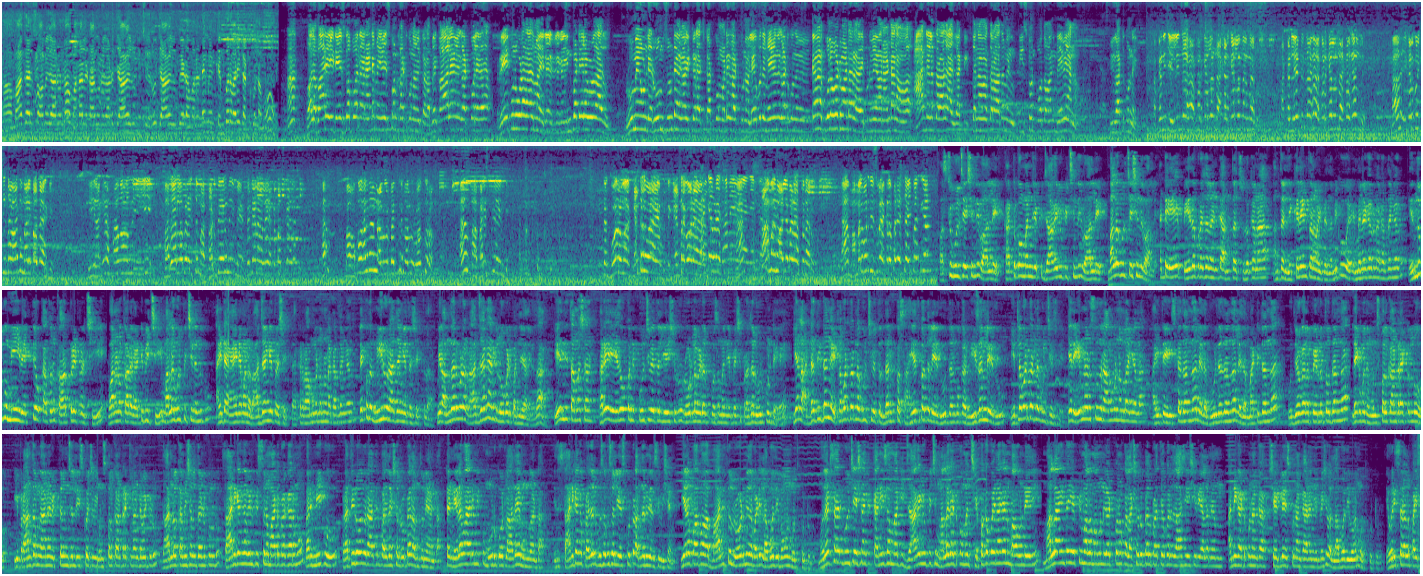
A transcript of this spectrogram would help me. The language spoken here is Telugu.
ఆ, మాగారి స్వామి గారు ఉన్న మన్నాలి ఠాగూర్ గారు జాగా చూపించారు. జాగా చూపించడం వల్లనే మేము టెంపరీ కట్టుకున్నాము. ఆ? వాళ్ళ భార్య ఇటు వేసుకోపోయినారంటే మేము వేసుకొని కట్టుకున్నాం ఇక్కడ. మేము కావాలని కట్టుకోలేదు? కదా రేకులు కూడా కాదు మా ఇన్పటేలు కూడా కాదు. రూమే ఉండే రూమ్స్ ఉంటే ఇక్కడ వచ్చి కట్టుకోమంటే కట్టుకున్నాం. లేకపోతే మేము ఎందుకు కట్టుకుందాం? ఏమైనా కూలగొట్టమంటారు? కదా ఇప్పుడు మేము అని అంటాను ఆరు నెలల తర్వాత అది కట్టి ఇస్తున్నాం తర్వాత మేము తీసుకొని పోతామని మేమే అన్నాం. ఇవి కట్టుకున్నాయి. అక్కడి నుంచి వెళ్ళిందాక అక్కడికి వెళ్ళండి అక్కడికి వెళ్ళండి అన్నారు. అక్కడ లేట్ అక్కడికి వెళ్ళండి అక్కడికి వెళ్ళండి. ఇక్కడికి వచ్చిన తర్వాత మరి బజార్కి. ఈ రకమైన సామాన్లు ఈ బజార్లో పడేస్తే మా కడుపు ఏమి మేము ఎక్కడ తినాలి? ఎక్కడ బతకాలి? మా ఒక్కొక్కరి నలుగురు బతికి నలుగురు వస్తారు మా పరిస్థితి ఏంటి? ఇంత ఘోరం గంటలు కూడా- గంట కూడా. సామాను వాళ్ళే పడేస్తున్నారు. మమ్మల్ని కూడా తీసుకుని ఎక్కడ పడేస్తే అయిపోతుందిగా ఫస్ట్ వాళ్ళే. కట్టుకోమని చెప్పి జాగ చూపించింది వాళ్ళే. మళ్ళా కూల్చేసింది వాళ్ళే. అంటే పేద ప్రజలంటే అంత చులకన అంత లెక్కలేనితనం అయిపోయిందా? మీకు ఎమ్మెల్యే గారు నాకు అర్థం కాదు? ఎందుకు మీ వ్యక్తి ఒక అతను కార్పొరేటర్ వచ్చి వాళ్ళని ఒక గట్టిపించి మళ్ళా కూల్పించింది ఎందుకు? అంటే ఆయన ఏమన్నా రాజ్యాంగేతర శక్తి? అక్కడ రామగుండంలో నాకు అర్థం కాదు. లేకపోతే మీరు రాజ్యాంగేతర శక్తులా? మీరు అందరూ కూడా రాజ్యాంగానికి లోబడి పనిచేయాలి కదా? ఏంది తమాషా? అరే ఏదో కొన్ని కూల్చివేతలు చేసిరు రోడ్ల వేడల కోసం అని చెప్పేసి ప్రజలు ఊరుకుంటే ఇలా అడ్డదిడ్డంగా ఎట్లా పడితే అట్లా కూల్చివేతలు? దానికి ఒక సహేతుకత లేదు దానికి ఒక రీజన్ లేదు. ఎట్లా పడితే అట్లా గుల్చేసి ఇలా ఏం నడుస్తుంది రామగుండంలో ఇలా అయితే ఇసుక దందా లేదా బూడిద దందా లేదా మట్టి దందా ఉద్యోగాల పేర్లతో దందా లేకపోతే మున్సిపల్ కాంట్రాక్టర్లు ఈ ప్రాంతం గానే వ్యక్తుల నుంచి తీసుకొచ్చి మున్సిపల్ కాంట్రాక్టర్లు అంటే పెట్టుడు దానిలో కమిషన్లు దండుకున్నాడు స్థానికంగా వినిపిస్తున్న మాట ప్రకారము మరి మీకు ప్రతిరోజు రాత్రి పది లక్షల రూపాయలు అందుతున్నాయంట. అంటే నెలవారీ మీకు మూడు కోట్ల ఆదాయం ఉందంట. ఇది స్థానికంగా ప్రజలు గుసగుసలు చేసుకుంటారు అందరికీ తెలిసి విషయం. ఇలా పాపం ఆ బాధితులు రోడ్డు మీద పడి లబోదిబమని మొత్తుకుంటారు మొదటిసారి కూల్ చేసినాక కనీసం మాకు జాగ చూపించి మళ్ళా కట్టుకోమని చెప్పకపోయినా కానీ బాగుండేది. మళ్ళా ఆయనతో చెప్పి మళ్ళీ మమ్మల్ని కట్టుకొని ఒక లక్ష రూపాయలు ప్రతి ఒక్కరు లాస్ చేసి ఇలా మేము అన్ని కట్టుకున్నాక షెడ్లు వేసుకున్నాక అని చెప్పేసి వాళ్ళు లబోదిబమని మొత్తుకుంటారు ఎవరిస్తారు వాళ్ళ పైసలు?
